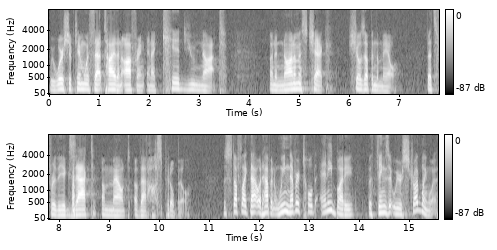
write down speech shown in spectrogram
We worshiped Him with that tithe and offering, and I kid you not, an anonymous check shows up in the mail that's for the exact amount of that hospital bill. Stuff like that would happen. We never told anybody the things that we were struggling with.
